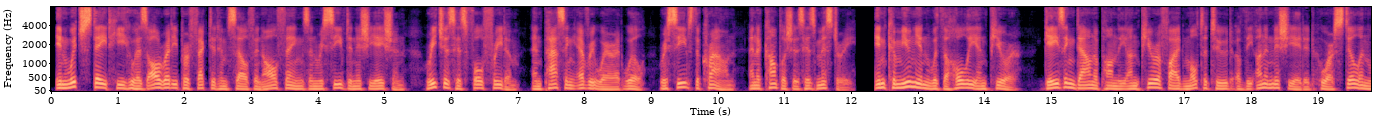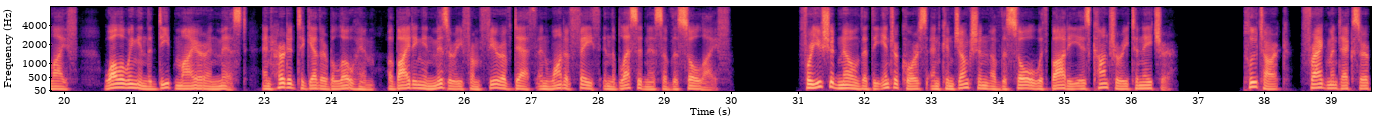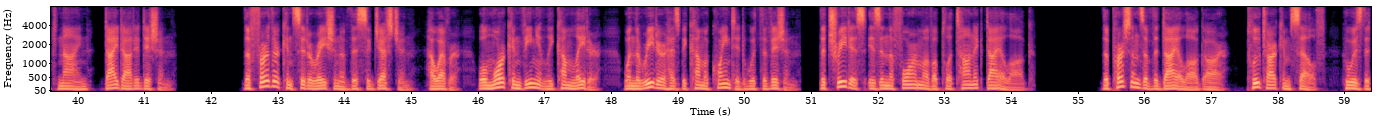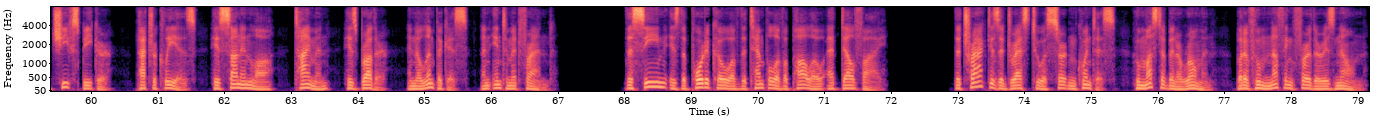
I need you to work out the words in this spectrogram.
In which state he who has already perfected himself in all things and received initiation, reaches his full freedom, and passing everywhere at will, receives the crown, and accomplishes his mystery. In communion with the holy and pure, gazing down upon the unpurified multitude of the uninitiated who are still in life, wallowing in the deep mire and mist, and herded together below him, abiding in misery from fear of death and want of faith in the blessedness of the soul life. For you should know that the intercourse and conjunction of the soul with body is contrary to nature. Plutarch, Fragment Excerpt 9, Didot Edition. The further consideration of this suggestion, however, will more conveniently come later, when the reader has become acquainted with the vision. The treatise is in the form of a Platonic dialogue. The persons of the dialogue are, Plutarch himself, who is the chief speaker, Patroclus, his son-in-law, Timon, his brother, and Olympicus, an intimate friend. The scene is the portico of the temple of Apollo at Delphi. The tract is addressed to a certain Quintus, who must have been a Roman, but of whom nothing further is known.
